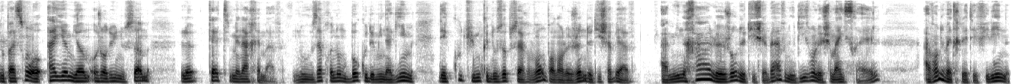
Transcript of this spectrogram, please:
Nous passons au Hayom Yom. Aujourd'hui, nous sommes le Tet Menachemav. Nous apprenons beaucoup de minagim, des coutumes que nous observons pendant le jeûne de Tisha B'Av. À Mincha, le jour de Tisha B'Av, nous disons le Shema Israël. Avant de mettre les téphilines,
